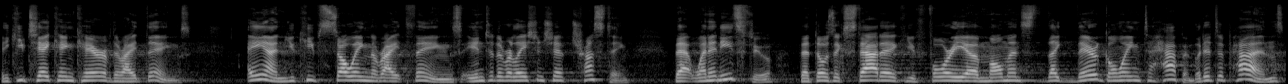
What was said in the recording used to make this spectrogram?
And you keep taking care of the right things. And you keep sowing the right things into the relationship, trusting that when it needs to, that those ecstatic euphoria moments, like they're going to happen. But it depends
